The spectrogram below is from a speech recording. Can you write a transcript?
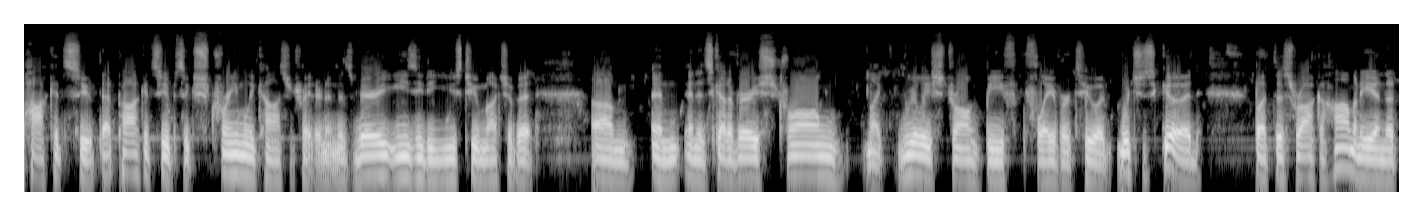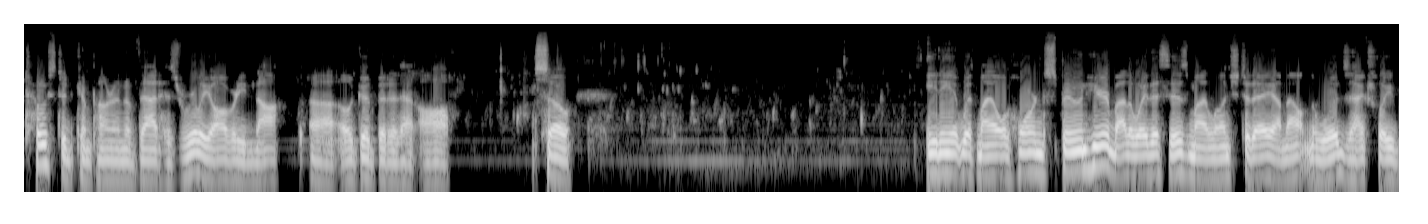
pocket soup. That pocket soup is extremely concentrated and it's very easy to use too much of it. Um, and, and it's got a very strong, like really strong beef flavor to it, which is good. But this rockahominy and the toasted component of that has really already knocked uh, a good bit of that off. So eating it with my old horn spoon here. By the way, this is my lunch today. I'm out in the woods actually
